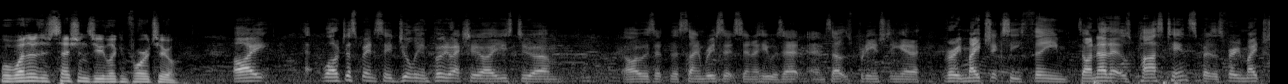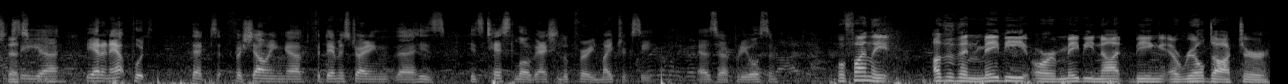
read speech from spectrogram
Well, what other sessions are you looking forward to? I well, I've just been to see Julian Boot. Actually, I used to. Um, I was at the same research centre he was at, and so it was pretty interesting. He had a very matrixy theme. So I know that was past tense, but it was very matrixy. Uh, he had an output that for showing, uh, for demonstrating uh, his his test log. It actually looked very matrixy. That was uh, pretty awesome. Well, finally, other than maybe or maybe not being a real doctor,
